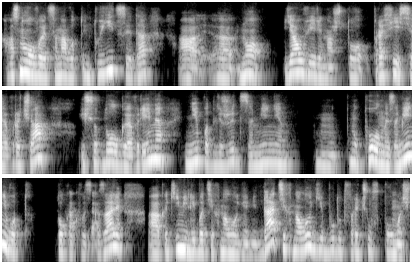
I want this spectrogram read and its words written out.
основывается на вот интуиции, да, а, э, но я уверена, что профессия врача еще долгое время не подлежит замене, ну, полной замене, вот то, как вы сказали, а, какими-либо технологиями. Да, технологии будут врачу в помощь.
